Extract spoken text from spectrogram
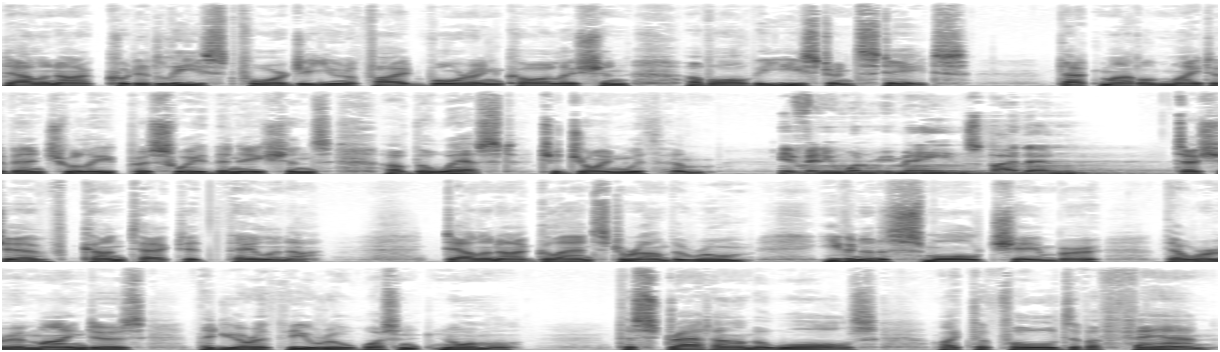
Dalinar could at least forge a unified Vorin coalition of all the eastern states. That model might eventually persuade the nations of the West to join with him. If anyone remains by then. Teshav contacted Thaylenah. Dalinar glanced around the room. Even in a small chamber, there were reminders that Urithiru wasn't normal the strata on the walls, like the folds of a fan,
